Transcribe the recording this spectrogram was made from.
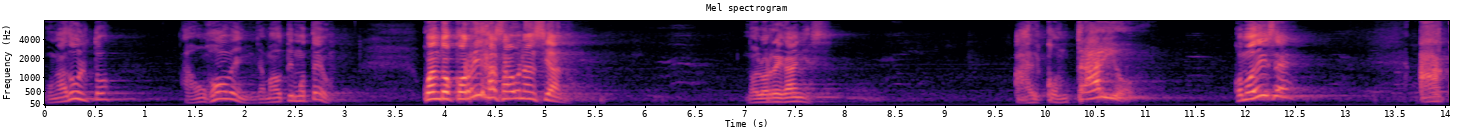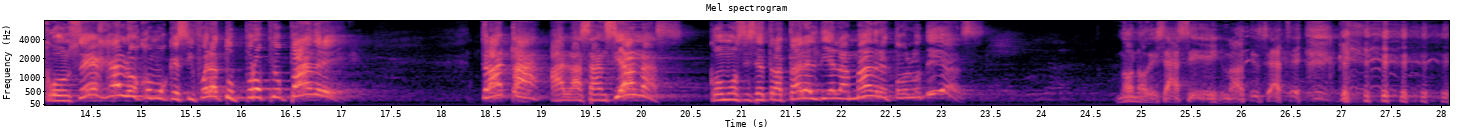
un adulto, a un joven llamado Timoteo. Cuando corrijas a un anciano, no lo regañes. Al contrario, como dice, aconsejalo como que si fuera tu propio padre. Trata a las ancianas como si se tratara el día de la madre todos los días. No, no dice así, no dice así.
